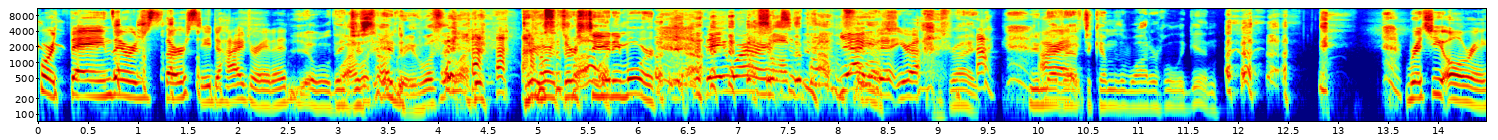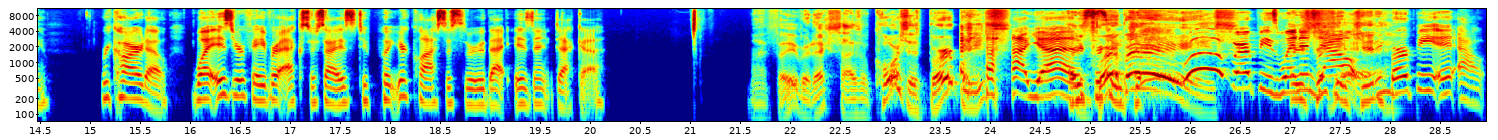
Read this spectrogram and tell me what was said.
Poor things. They were just thirsty, dehydrated. Yeah, well, they Well, I just was hungry. What's it like? they weren't the thirsty problem? anymore. they weren't. I solved the problem yeah, for you us. did. You're That's right. You never right. have to come to the water hole again. Richie Ulry. Ricardo, what is your favorite exercise to put your classes through that isn't DEKA? My favorite exercise, of course, is burpees. yes. freaking Woo, burpees. burpees, when you in freaking doubt, kidding? burpee it out.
